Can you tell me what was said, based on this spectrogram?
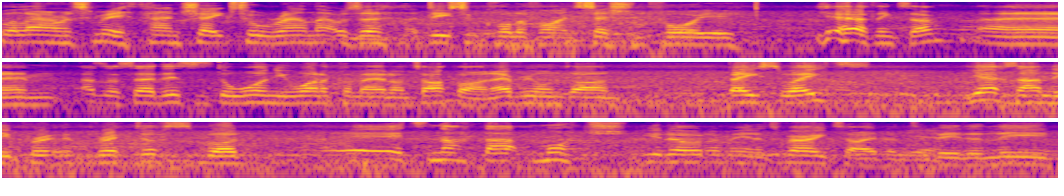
Well, Aron Smith, handshakes all round. That was a, a decent qualifying session for you. Yeah, I think so. Um, as I said, this is the one you want to come out on top on. Everyone's on base weights. Yes, Andy pr- pricked us, but it's not that much. You know what I mean? It's very tight, and Yeah. to be the lead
